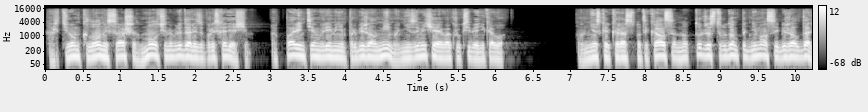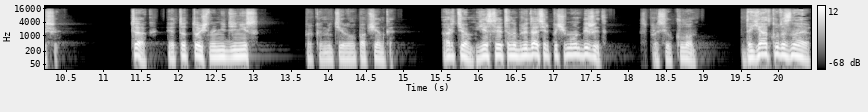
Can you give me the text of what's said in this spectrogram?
Артем, Клон и Саша молча наблюдали за происходящим, а парень тем временем пробежал мимо, не замечая вокруг себя никого. Он несколько раз спотыкался, но тут же с трудом поднимался и бежал дальше. «Так, это точно не Денис», — прокомментировал Попченко. «Артем, если это наблюдатель, почему он бежит?» — спросил Клон. «Да я откуда знаю?»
